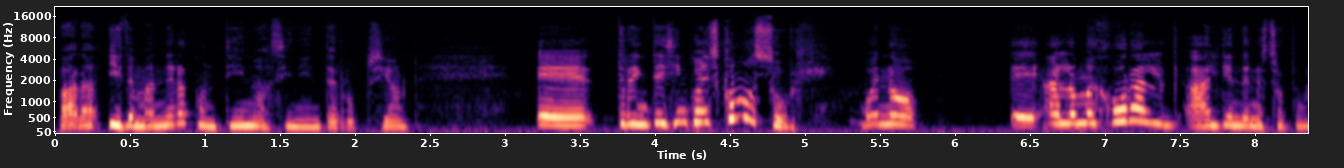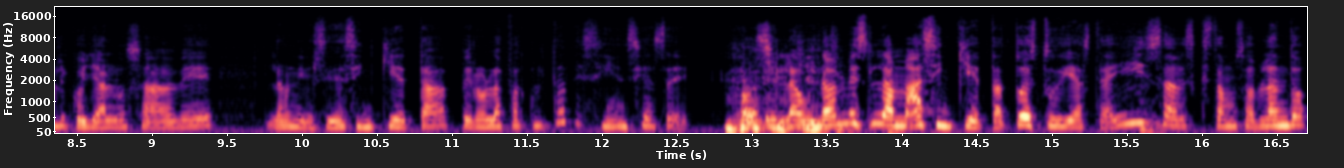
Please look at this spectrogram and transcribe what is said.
Para, y de manera continua, sin interrupción. Eh, 35 años, ¿cómo surge? Bueno, eh, a lo mejor alguien de nuestro público ya lo sabe, la universidad es inquieta, pero la Facultad de Ciencias de, la UNAM es la más inquieta. Tú estudiaste ahí, sabes que estamos hablando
